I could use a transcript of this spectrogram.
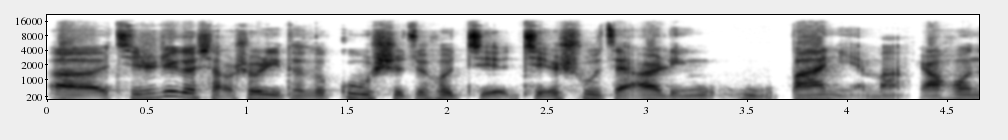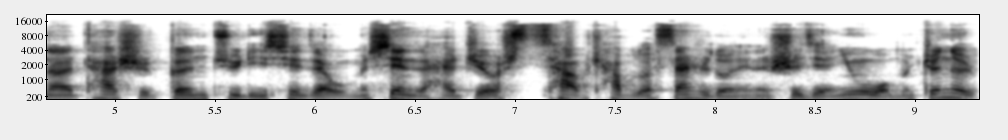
呃，其实这个小说里头的故事最后结结束在二零五八年嘛，然后呢，它是跟距离现在我们现在还只有差差不多三十多年的时间，因为我们真的。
